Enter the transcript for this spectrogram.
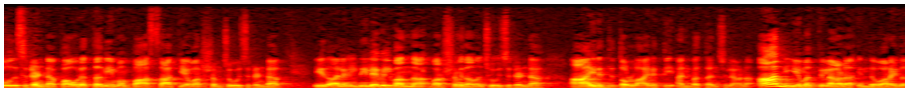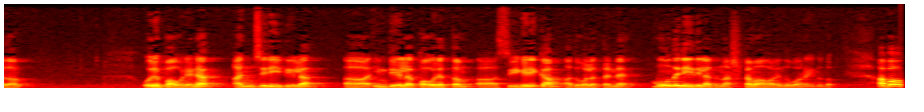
ചോദിച്ചിട്ടുണ്ട്. പൗരത്വ നിയമം പാസ്സാക്കിയ വർഷം ചോദിച്ചിട്ടുണ്ട്. ഇത് അല്ലെങ്കിൽ നിലവിൽ വന്ന വർഷം ഇതാണെന്ന് ചോദിച്ചിട്ടുണ്ട്. ആയിരത്തി തൊള്ളായിരത്തി അൻപത്തി അഞ്ചിലാണ് ആ നിയമത്തിലാണ് എന്ത് പറയുന്നത്? ഒരു പൗരന് അഞ്ച് രീതിയിൽ ഇന്ത്യയിലെ പൗരത്വം സ്വീകരിക്കാം. അതുപോലെ തന്നെ മൂന്ന് രീതിയിൽ അത് നഷ്ടമാവാം എന്ന് പറയുന്നത്. അപ്പോൾ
